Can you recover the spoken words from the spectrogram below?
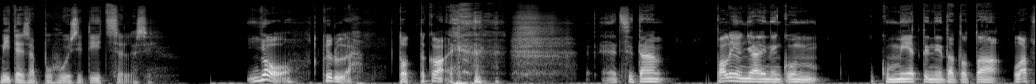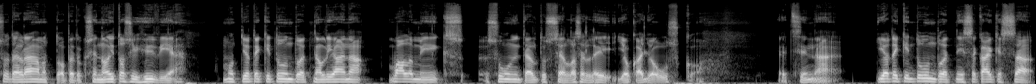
miten sä puhuisit itsellesi? Joo, kyllä, totta kai. Et sitä paljon jäi, niin kun, kun mietti niitä tota, lapsuuden raamattuopetuksia, ne oli tosi hyviä, mutta jotenkin tuntui, että ne oli aina valmiiksi suunniteltu sellaiselle, joka jo uskoo. Et siinä jotenkin tuntui, että niissä kaikissa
